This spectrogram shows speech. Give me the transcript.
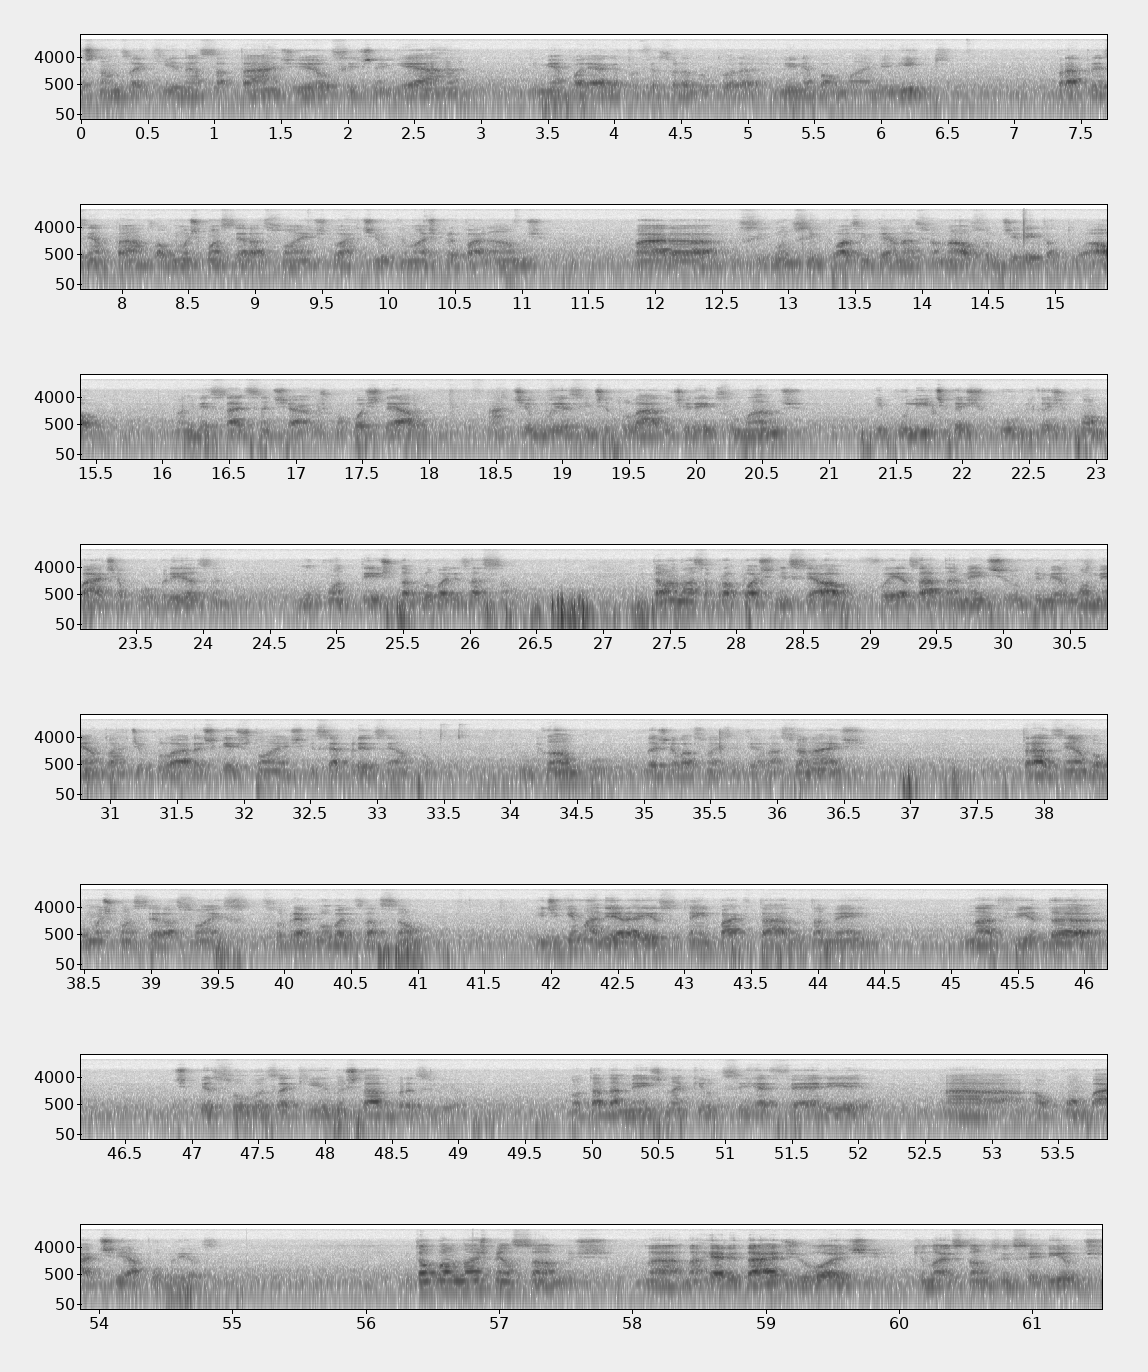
nós estamos aqui nessa tarde, eu, Sidney Guerra, e minha colega a professora doutora Línia Balman Emerick, para apresentarmos algumas considerações do artigo que nós preparamos para o segundo simpósio internacional sobre direito atual na Universidade de Santiago de Compostela, artigo esse intitulado Direitos Humanos e Políticas Públicas de Combate à Pobreza no Contexto da Globalização. Então, a nossa proposta inicial foi exatamente, no primeiro momento, articular as questões que se apresentam no campo das relações internacionais, trazendo algumas considerações sobre a globalização e de que maneira isso tem impactado também na vida de pessoas aqui no Estado brasileiro, notadamente naquilo que se refere a, ao combate à pobreza. Então, quando nós pensamos na, na realidade hoje que nós estamos inseridos,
